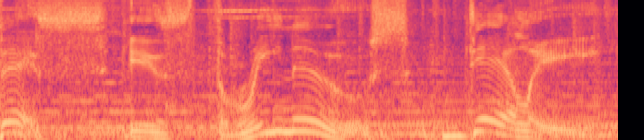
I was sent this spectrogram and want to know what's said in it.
This is 3 News Daily.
